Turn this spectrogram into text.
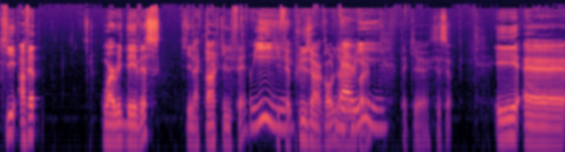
Qui est, en fait, Warwick Davis, qui est l'acteur qui le fait, Oui. qui fait plusieurs rôles dans Ben Harry Potter. oui. Fait que c'est ça. Et euh,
